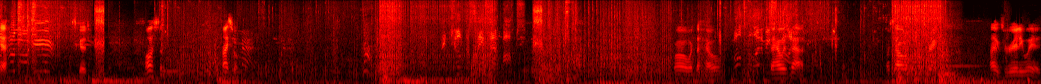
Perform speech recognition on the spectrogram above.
Yeah. On. It's good. Awesome. Nice one. They killed the safe hand box. Whoa, what the hell? The hell is that? What's that all up on my screen? That looks really weird.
